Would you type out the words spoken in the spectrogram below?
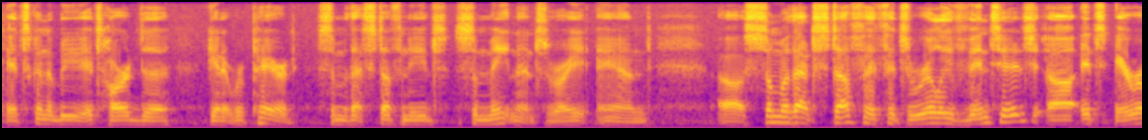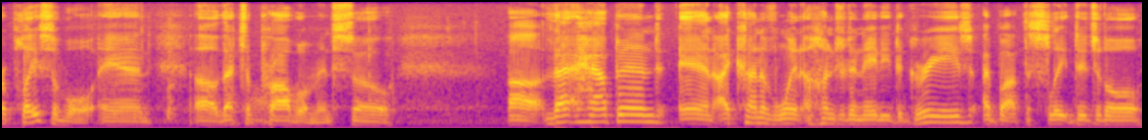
it's going to be it's hard to get it repaired. Some of that stuff needs some maintenance, right? And uh, some of that stuff, if it's really vintage, uh, it's irreplaceable, and uh, that's a problem. And so uh, that happened, and I kind of went 180 degrees. I bought the Slate Digital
